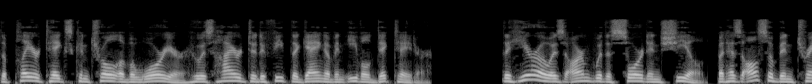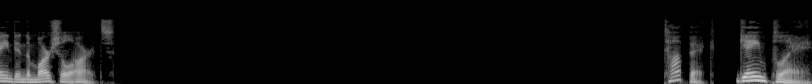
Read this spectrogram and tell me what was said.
the player takes control of a warrior who is hired to defeat the gang of an evil dictator. The hero is armed with a sword and shield, but has also been trained in the martial arts. Gameplay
